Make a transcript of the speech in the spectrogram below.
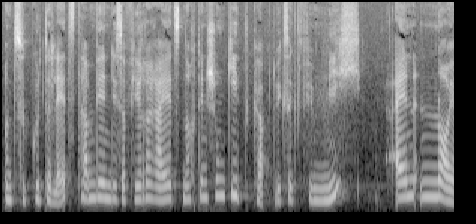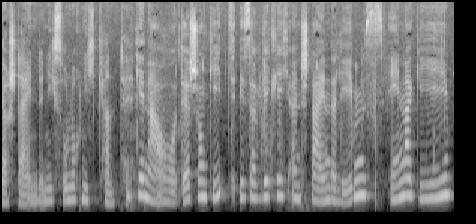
Und zu guter Letzt haben wir in dieser Viererreihe jetzt noch den Shungit gehabt. Wie gesagt, für mich ein neuer Stein, den ich so noch nicht kannte. Genau, der Shongit ist auch wirklich ein Stein der Lebensenergie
